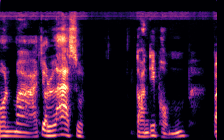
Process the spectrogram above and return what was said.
วนมาจนล่าสุด ตอนที่ผมไป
